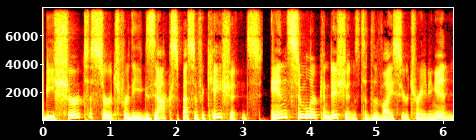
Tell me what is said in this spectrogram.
be sure to search for the exact specifications and similar conditions to the device you're trading in.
